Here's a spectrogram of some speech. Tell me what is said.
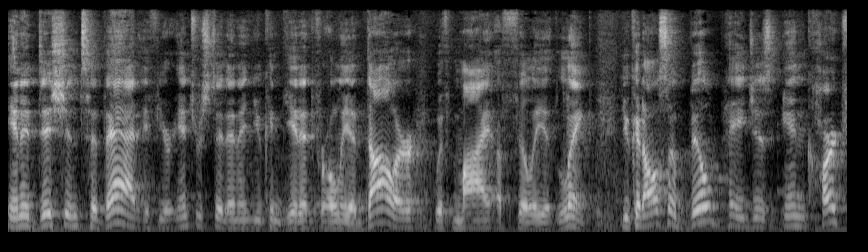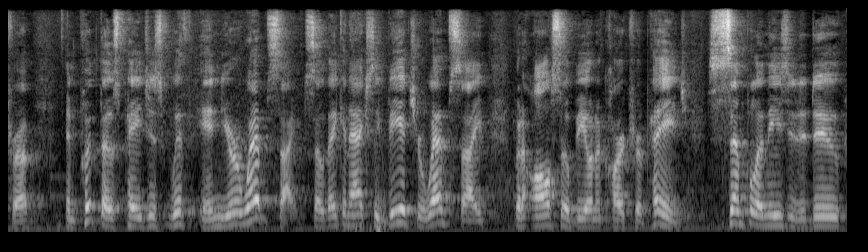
in addition to that if you're interested in it you can get it for only a dollar with my affiliate link. You can also build pages in Kartra and put those pages within your website. So they can actually be at your website but also be on a Kartra page. Simple and easy to do.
